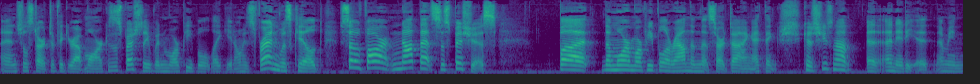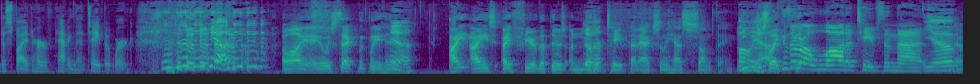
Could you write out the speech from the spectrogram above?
And she'll start to figure out more because, especially when more people, like, you know, his friend was killed. So far, not that suspicious. But the more and more people around them that start dying, I think, because she's not a, an idiot. I mean, despite her having that tape at work. yeah. Oh, I, it was technically him. Yeah. I, I, I fear that there's another Yeah. tape that actually has something. Oh, Even just yeah. like Because there were a lot of tapes in that Yep. Yeah.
